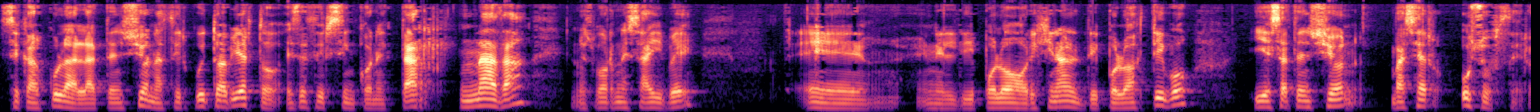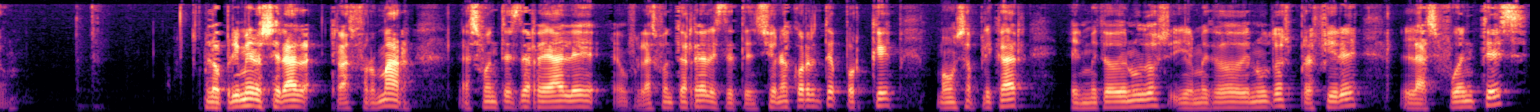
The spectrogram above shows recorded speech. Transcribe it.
se calcula la tensión a circuito abierto, es decir, sin conectar nada, en los bornes A y B, eh, en el dipolo original, el dipolo activo, y esa tensión va a ser U sub 0. Lo primero será transformar las fuentes, reales, las fuentes reales de tensión a corriente porque vamos a aplicar el método de nudos y el método de nudos prefiere las fuentes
